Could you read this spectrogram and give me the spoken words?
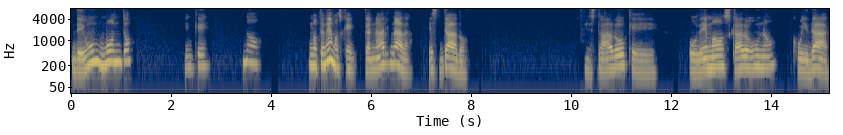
de un mundo en que no, no tenemos que ganar nada, es dado. Es dado que podemos cada uno cuidar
